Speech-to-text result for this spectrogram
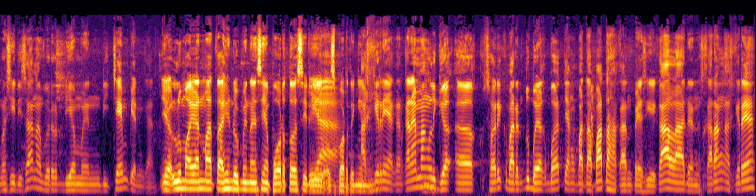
masih di sana ber, dia main di champion kan. Ya lumayan matahin dominasinya Porto sih di Ya, Sporting ini. Akhirnya kan karena emang liga eh, sorry kemarin tuh banyak banget yang patah-patah kan PSG kalah dan sekarang akhirnya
